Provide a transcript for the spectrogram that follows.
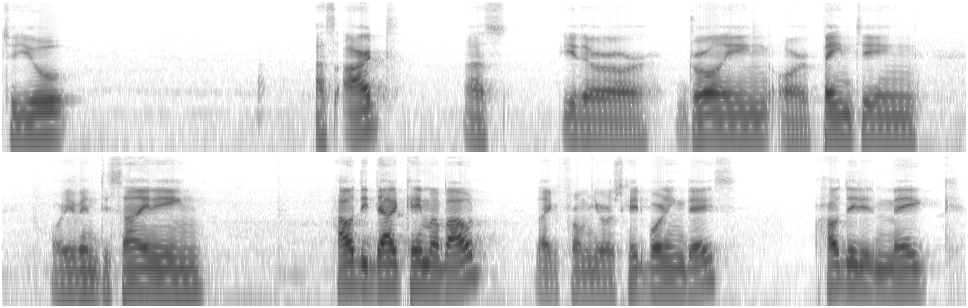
to you as art, as either drawing or painting or even designing? How did that came about? Like from your skateboarding days? How did it make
